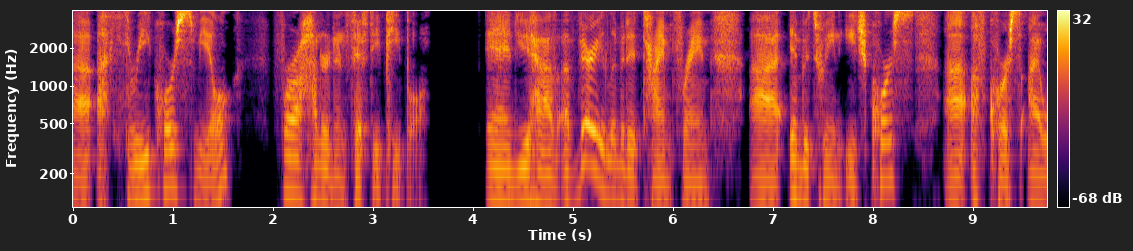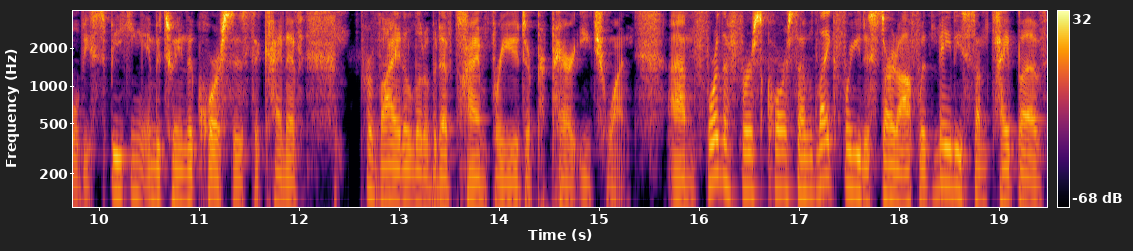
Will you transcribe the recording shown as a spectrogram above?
uh, a three course meal for 150 people. And you have a very limited time frame uh, in between each course. Uh, of course, I will be speaking in between the courses to kind of provide a little bit of time for you to prepare each one. Um, for the first course, I would like for you to start off with maybe some type of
